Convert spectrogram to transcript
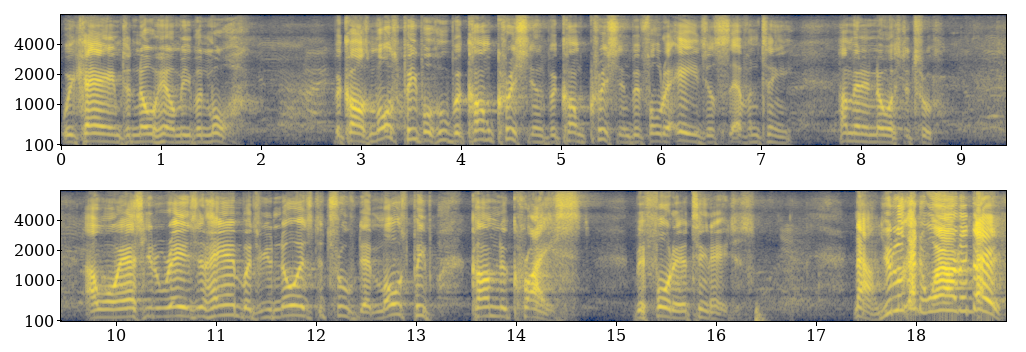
we came to know him even more. Because most people who become Christians become Christians before the age of 17. How many know it's the truth? I won't ask you to raise your hand, but you know it's the truth that most people come to Christ before they're teenagers. Now, you look at the world today,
